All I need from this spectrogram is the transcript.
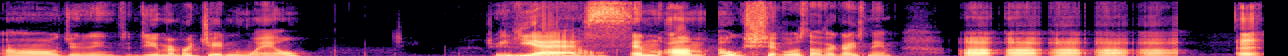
Oh, Julian, do you remember Jaden Whale? Jaden Yes. Whale. And um, oh shit, what was the other guy's name? Uh, uh, uh, uh, uh. eh.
